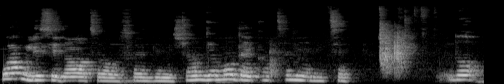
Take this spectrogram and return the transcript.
Why will you say don't want to offend me, Michelle? I'm your mother, you can tell me anything. But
